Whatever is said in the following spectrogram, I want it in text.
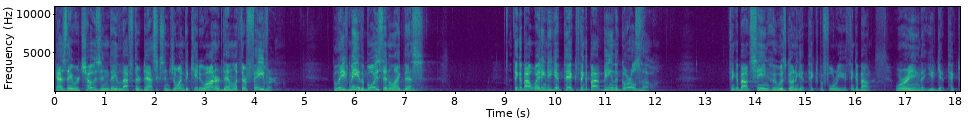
as they were chosen, they left their desks and joined the kid who honored them with their favor. Believe me, the boys didn't like this. Think about waiting to get picked. Think about being the girls, though. Think about seeing who was going to get picked before you. Think about worrying that you'd get picked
